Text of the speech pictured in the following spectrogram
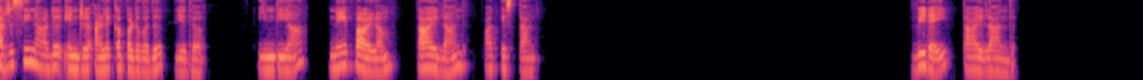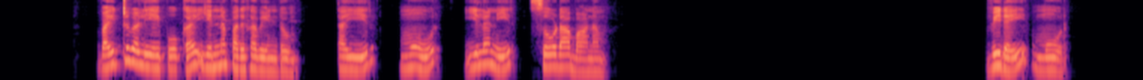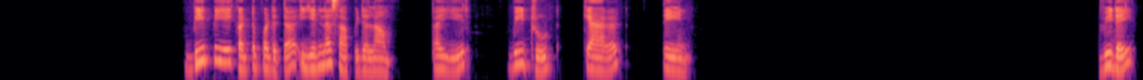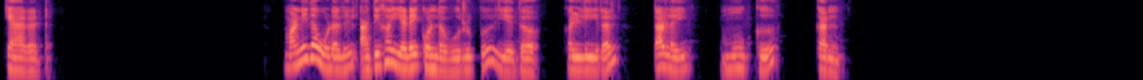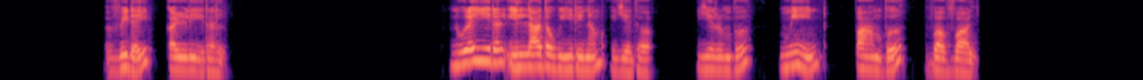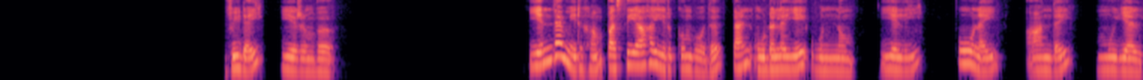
அரிசி நாடு என்று அழைக்கப்படுவது எது? இந்தியா நேபாளம் தாய்லாந்து பாகிஸ்தான். விடை தாய்லாந்து. வயிற்று வலியை போக்க என்ன பருக வேண்டும்? தயிர் மோர் இளநீர் சோடா பானம். விடை மோர். பிபியை கட்டுப்படுத்த என்ன சாப்பிடலாம்? தயிர் பீட்ரூட் கேரட் தேன். விடை கேரட். மனித உடலில் அதிக எடை கொண்ட உறுப்பு எது? கல்லீரல் தலை மூக்கு கண். விடை கல்லீரல். நுரையீரல் இல்லாத உயிரினம் எது? எறும்பு மீன் பாம்பு வவ்வால் விடை எறும்பு எந்த மிருகம் பசியாக இருக்கும்போது தன் உடலையே உண்ணும்? எலி பூனை ஆந்தை முயல்.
